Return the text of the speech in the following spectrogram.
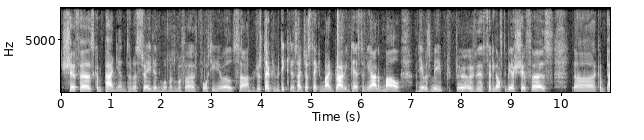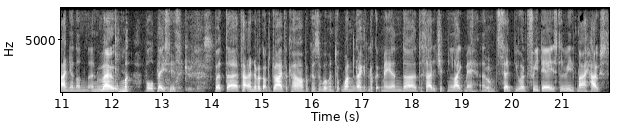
chauffeur's companion to an Australian woman with a 14 year old son, which was totally ridiculous. I'd just taken my driving test in the Isle of Mull, and here was me uh, setting off to be a chauffeur's uh, companion in, in Rome, of all places. goodness! But uh, in fact, I never got to drive a car because the woman took one look at me and uh, decided she didn't like me and Oh. said you had three days to leave my house.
